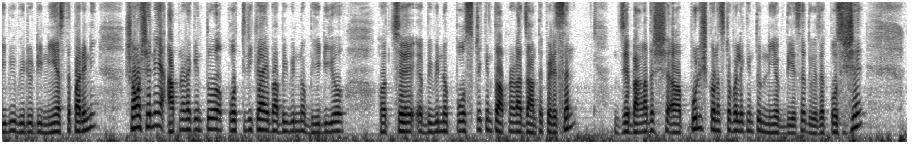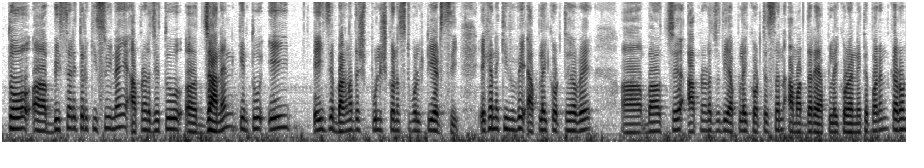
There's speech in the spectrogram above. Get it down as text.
রিভিউ ভিডিওটি নিয়ে আসতে পারিনি। সমস্যা নেই, আপনারা কিন্তু পত্রিকায় বা বিভিন্ন ভিডিও হচ্ছে, বিভিন্ন পোস্টে কিন্তু আপনারা জানতে পেরেছেন যে বাংলাদেশ পুলিশ কনস্টেবলে কিন্তু নিয়োগ দিয়েছে দুই হাজার পঁচিশে। তো বিস্তারিতর বিস্তারিত কিছুই নাই। আপনারা যেহেতু জানেন, কিন্তু এই এই যে বাংলাদেশ পুলিশ কনস্টেবল টিআরসি, এখানে কীভাবে অ্যাপ্লাই করতে হবে বা হচ্ছে আপনারা যদি অ্যাপ্লাই করতে চান, আমার দ্বারা অ্যাপ্লাই করে নিতে পারেন। কারণ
